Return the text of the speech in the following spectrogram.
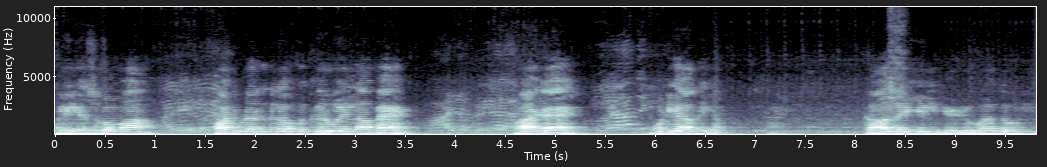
அல்லையா சொல்லுவோமா? பாட்டு கூட இருக்குதுல்ல உங்க கிருபை இல்லாம வாழ முடியாதையா? காலையில் எழுவதும்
